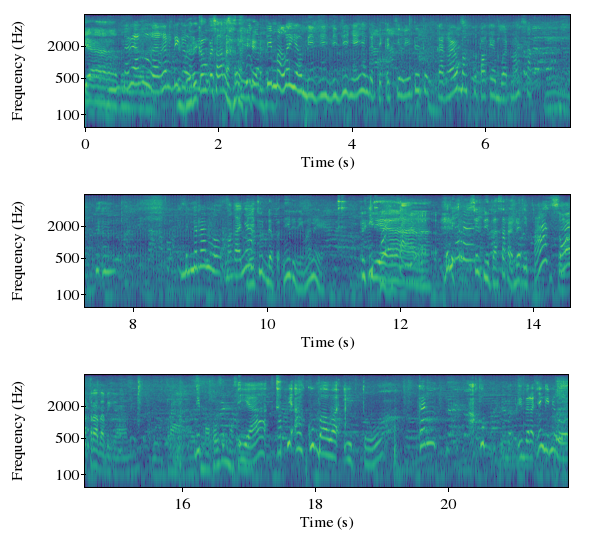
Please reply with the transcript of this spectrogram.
Iya, tapi aku nggak ngerti kalau Amerika sampai sana. aku ngerti malah yang biji-bijinya yang kecil-kecil itu tuh karena emang aku pakai buat masak. Mm-mm. beneran loh makanya Nah, itu dapatnya dari mana ya? di pasar. Beneran. Sih di pasar ada. di pasar. Sumatera tapi kan. Di- Sumatera sih masih Iya, tapi aku bawa itu kan aku ibaratnya gini loh.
